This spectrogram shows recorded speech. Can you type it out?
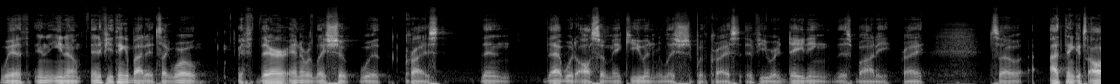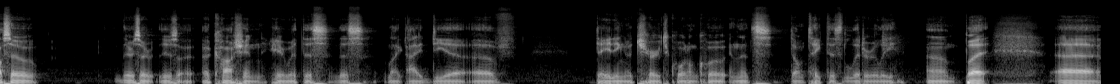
with, and you know, and if you think about it, it's like, well, if they're in a relationship with Christ, then that would also make you in relationship with Christ if you were dating this body, right? So I think it's also there's a there's a, a caution here with this this like idea of dating a church quote unquote and that's don't take this literally um, but uh,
